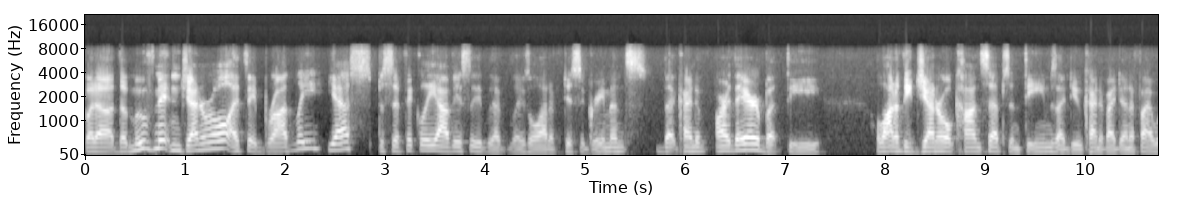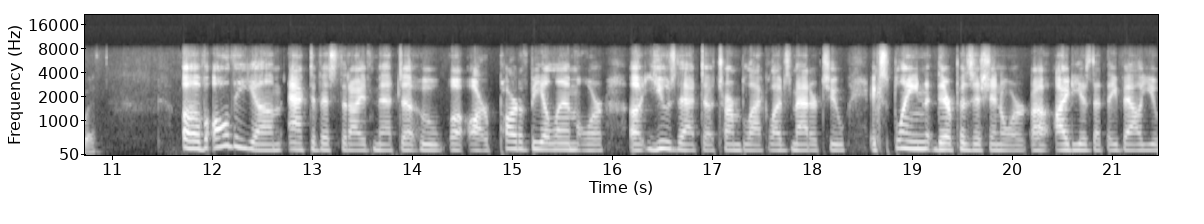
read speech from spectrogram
But uh, the movement in general, I'd say broadly, yes. Specifically, obviously, there's a lot of disagreements that kind of are there, but the a lot of the general concepts and themes I do kind of identify with. Of all the um, activists that I've met uh, who uh, are part of BLM or uh, use that uh, term Black Lives Matter to explain their position or uh, ideas that they value,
